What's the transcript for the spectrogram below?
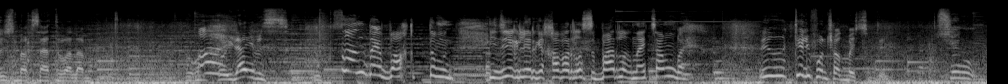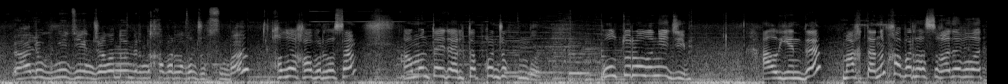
өзім-ақ сатып аламын. Бүгін тойлаймыз қандай бақыттымын. Үйдегілерге хабарласып барлығын айтсам ғой. Телефон шалмайсың бе сен әлі күнге дейін жаңа нөміріңді хабарлаған жоқсың ба? Қалай хабарласам? Амантайды әлі тапқан жоқпын ғой. Ол туралы не деймін ал енді мақтанып хабарласуға да болады.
